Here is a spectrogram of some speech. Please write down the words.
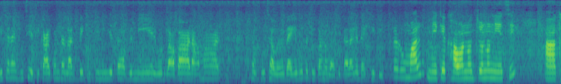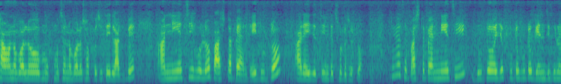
বিছানায় গুছিয়েছি। কার কোনটা লাগবে, কী কী নিয়ে যেতে হবে, মেয়ের, ওর বাবার, আমার সব গুছাবো, এবার ব্যাগের ভেতর ঢুকানো বাকি, তার আগে দেখিয়ে দিই। একটা রুমাল মেয়েকে খাওয়ানোর জন্য নিয়েছি। খাওয়ানো বলো, মুখ মুছানো বলো, সব কিছুতেই লাগবে। আর নিয়েছি হলো পাঁচটা প্যান্ট, এই দুটো আর এই যে তিনটে ছোট ছোট। ঠিক আছে? পাঁচটা প্যান্ট নিয়েছি, দুটো ওই যে ফুটো ফুটো গেঞ্জিগুলো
